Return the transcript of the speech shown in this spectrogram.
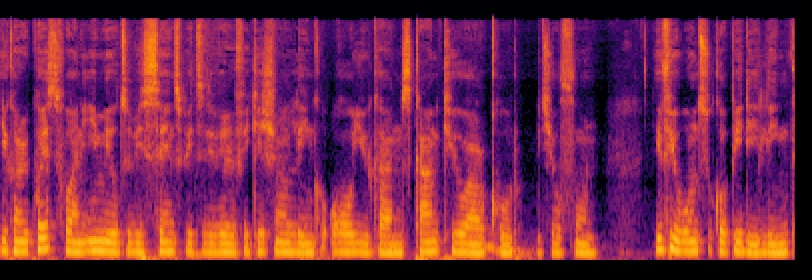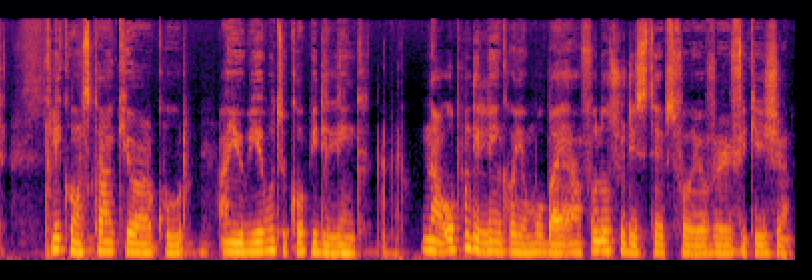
You can request for an email to be sent with the verification link or you can scan QR code with your phone. If you want to copy the link, click on scan QR code and you'll be able to copy the link. Now open the link on your mobile and follow through the steps for your verification.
